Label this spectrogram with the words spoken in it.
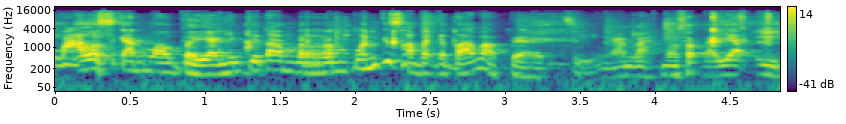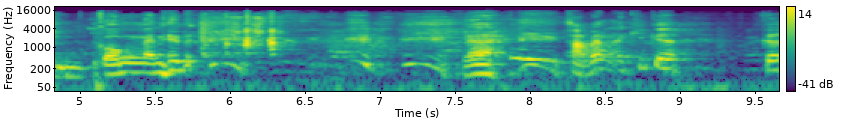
Males kan mau bayangin kita merem pun ke- sampai ketawa. Bajingan lah mosok kayak ingkong kan itu. Nah sampai lagi ke ke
